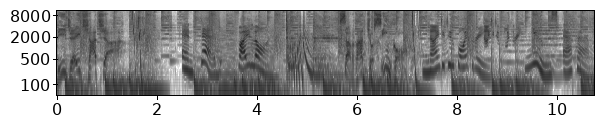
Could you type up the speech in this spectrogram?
DJ Chacha. and Ted Filon. Sa Radyo 5. 92.3 News FM.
